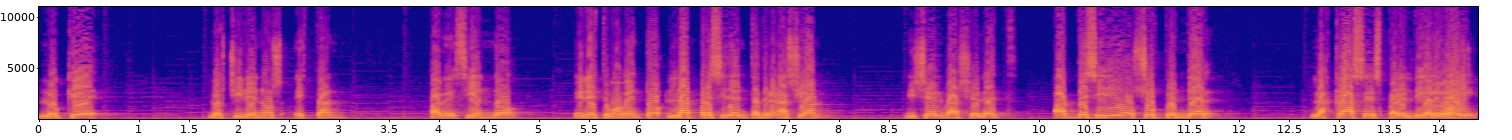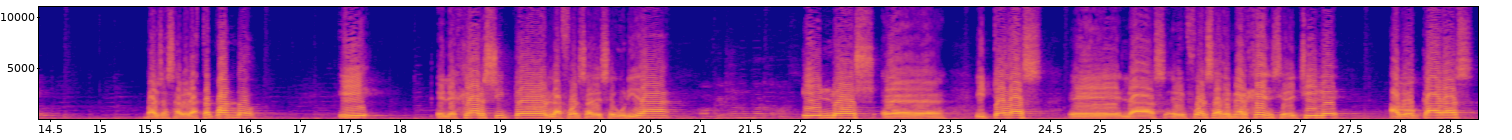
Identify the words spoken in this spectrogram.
lo que los chilenos están padeciendo en este momento. La presidenta de la Nación, Michelle Bachelet, ha decidido suspender las clases para el día de hoy, vaya a saber hasta cuándo, y el ejército, la fuerza de seguridad y los eh, y todas eh, las eh, fuerzas de emergencia de Chile abocadas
